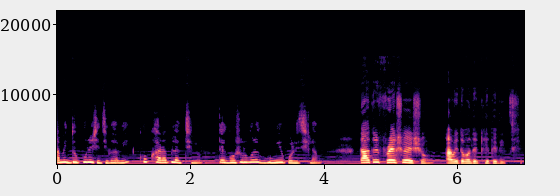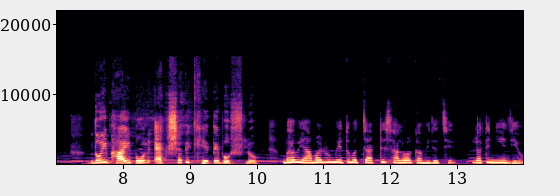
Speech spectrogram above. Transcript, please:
আমি দুপুরে এসেছি ভাবি। খুব খারাপ লাগছিল তাই গোসল করে ঘুমিয়ে পড়েছিলাম। তাড়াতাড়ি ফ্রেশ হয়ে এসো আমি তোমাদের খেতে দিচ্ছি। দুই ভাই বোন একসাথে খেতে বসল। ভাবি আমার রুমে তোমার চারটে সালোয়ার কামিজ আছে রাতে নিয়ে যেও।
